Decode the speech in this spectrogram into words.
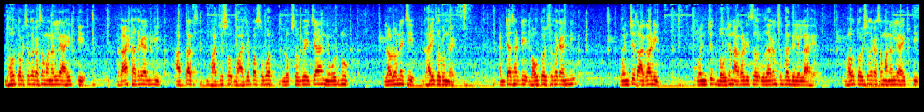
भाऊ तोरसेकर असं म्हणाले आहेत की राज ठाकरे यांनी आत्ताच भाजसो भाजपासोबत लोकसभेच्या निवडणूक लढवण्याची घाई करू नये. आणि त्यासाठी भाऊ तोरसेकर यांनी वंचित आघाडी वंचित बहुजन आघाडीचं उदाहरणसुद्धा दिलेलं आहे. भाऊ तोरसेकर असं म्हणाले आहेत की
